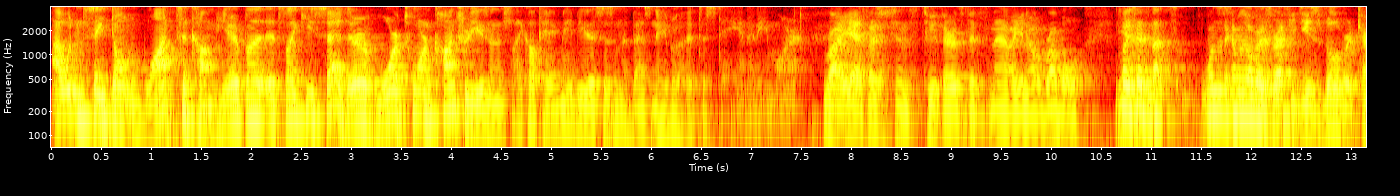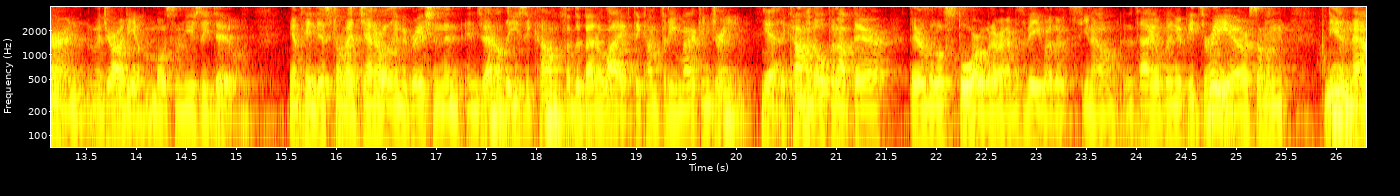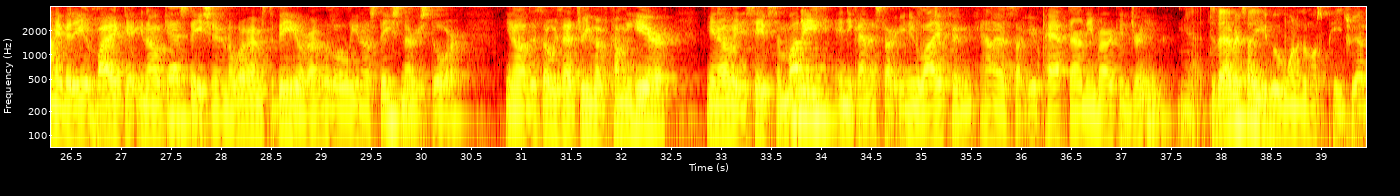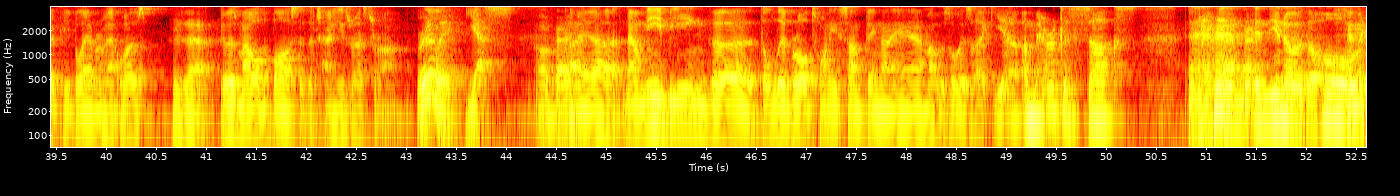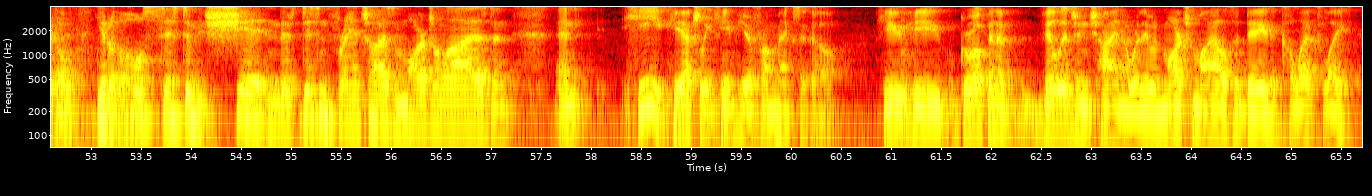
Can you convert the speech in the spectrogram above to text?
I wouldn't say don't want to come here, but it's like you said, there are war torn countries, and it's like, okay, maybe this isn't the best neighborhood to stay in anymore. Right, yeah, especially since two thirds of it's now, you know, rubble. Like I said, nuts, ones that are coming over as refugees will return, the majority of them. Most of them usually do. You know what I'm saying? Just from about general immigration in, in general, they usually come for the better life. They come for the American dream. Yeah. They come and open up their, their little store, whatever it happens to be, whether it's, you know, an Italian opening a pizzeria or someone new now, maybe they buy a, you know, a gas station or whatever it happens to be, or a little, you know, stationery store. You know, there's always that dream of coming here, you know, and you save some money and you kind of start your new life and kind of start your path down the American dream. Yeah. Did I ever tell you who one of the most patriotic people I ever met was? Who's that? It was my old boss at the Chinese restaurant. Really? Yes. Okay. I uh, now me being the the liberal twenty something I am, I was always like, yeah, America sucks, and and you know the whole Cynical. you know the whole system is shit, and there's disenfranchised and marginalized, and and he he actually came here from Mexico. He he grew up in a village in China where they would march miles a day to collect like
